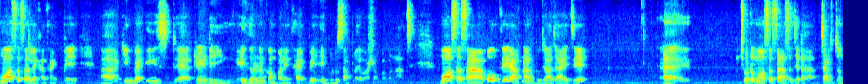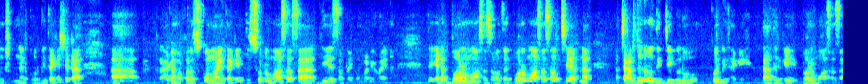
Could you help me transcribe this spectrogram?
মোয়াসাসা লেখা থাকবে কিংবা ইস্ট ট্রেডিং এই ধরনের কোম্পানি থাকবে, এগুলো সাপ্লাই হওয়ার সম্ভাবনা আছে। মোয়াসাসা বলতে আপনার বোঝা যায় যে ছোট মহাসাসা আছে যেটা চারজনের কর্মী থাকে, সেটা আগামা খরচ কম হয়ে থাকে তো ছোট মহাসাসা দিয়ে সাপ্লাই কোম্পানি হয় না। তো এটা বড় মহাসাসা হতে, বড় মহাসাসা হচ্ছে আপনার চারজনের অধিক যেগুলো কর্মী থাকে, তাদেরকে বড় মহাসাসা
